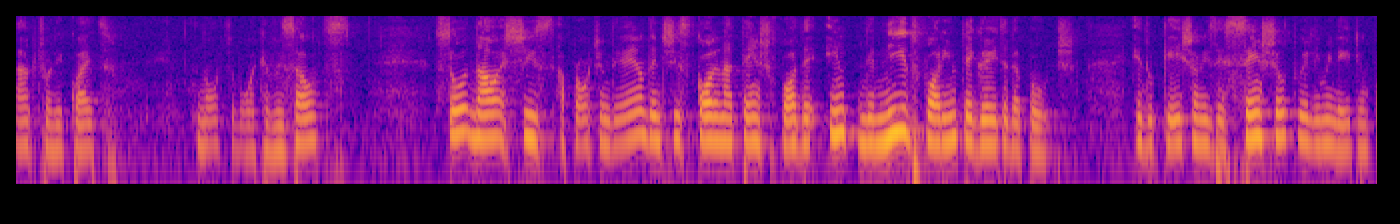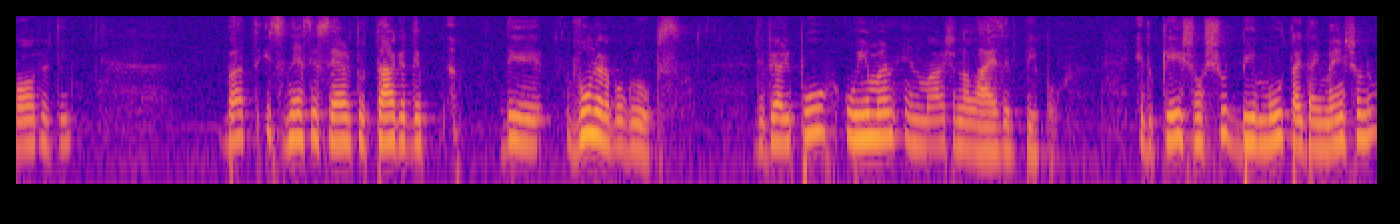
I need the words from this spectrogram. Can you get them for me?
Actually quite notable results. So now she's approaching the end and she's calling attention for the, in, the need for integrated approach. Education is essential to eliminating poverty, but it's necessary to target the, the vulnerable groups, the very poor, women, and marginalized people. Education should be multidimensional,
